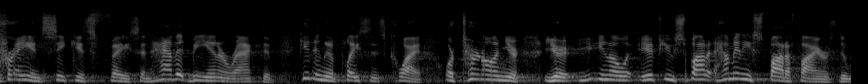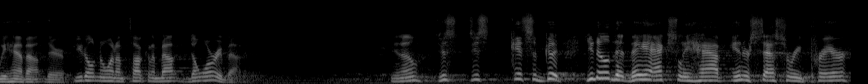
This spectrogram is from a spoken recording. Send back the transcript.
pray and seek his face and have it be interactive. Get in a place that's quiet or turn on your your you know if you spot it how many spotifyers do we have out there? If you don't know what i'm talking about don't worry about it. You know just just get some good you know that they actually have intercessory prayer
